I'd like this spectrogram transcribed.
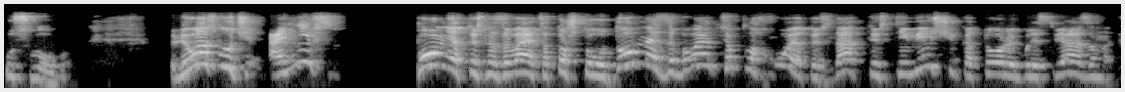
услугу. В любом случае, они помнят, то есть называется то, что удобное, забывают все плохое. То есть, да, то есть те вещи, которые были связаны, то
